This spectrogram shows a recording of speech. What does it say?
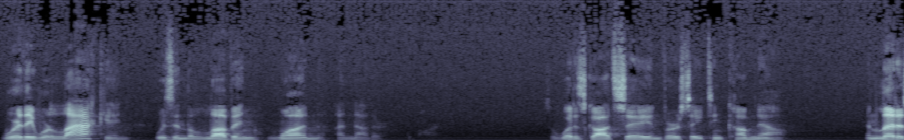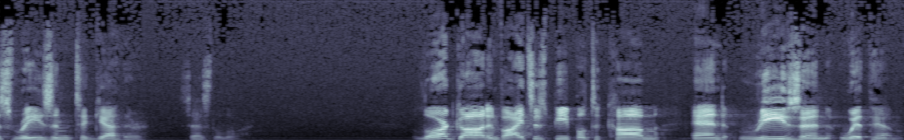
Where they were lacking was in the loving one another. So, what does God say in verse 18? Come now, and let us reason together, says the Lord. Lord God invites his people to come and reason with him.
